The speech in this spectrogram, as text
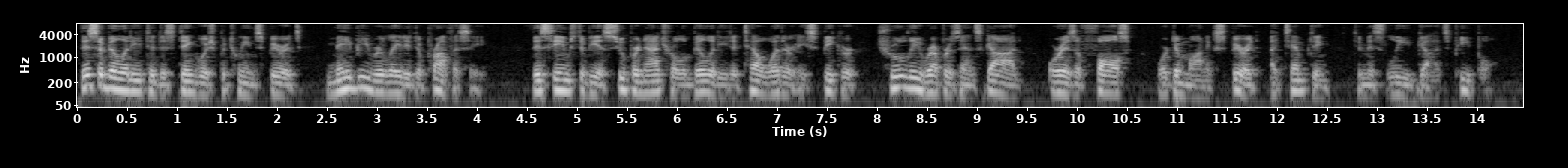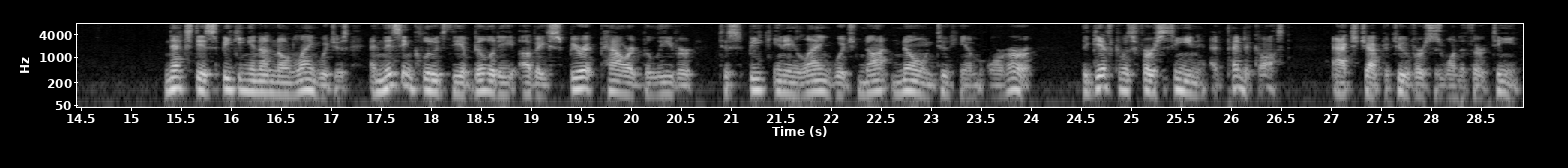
This ability to distinguish between spirits may be related to prophecy. This seems to be a supernatural ability to tell whether a speaker truly represents God or is a false or demonic spirit attempting to mislead God's people. Next is speaking in unknown languages, and this includes the ability of a spirit powered believer to speak in a language not known to him or her. The gift was first seen at Pentecost, Acts chapter 2 verses 1 to 13.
